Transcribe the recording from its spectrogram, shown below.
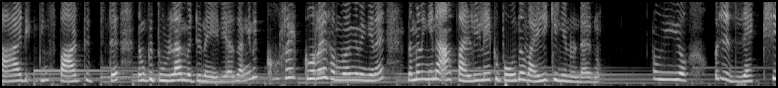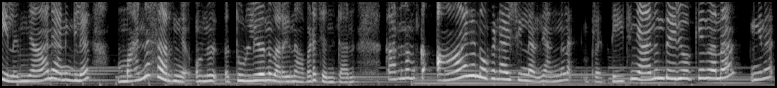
പാടി മീൻസ് പാട്ടിട്ടിട്ട് നമുക്ക് തുള്ളാൻ പറ്റുന്ന ഏരിയാസ് അങ്ങനെ കുറേ കുറേ സംഭവങ്ങൾ ഇങ്ങനെ നമ്മളിങ്ങനെ ആ പള്ളിയിലേക്ക് പോകുന്ന വഴിക്ക് ഇങ്ങനെ ഉണ്ടായിരുന്നു. അയ്യോ ഒരു രക്ഷയില്ല. ഞാനാണെങ്കിൽ മനസ്സറിഞ്ഞ് ഒന്ന് തുള്ളിയോ എന്ന് പറയുന്ന അവിടെ ചെന്നിട്ടാണ്. കാരണം നമുക്ക് ആരും നോക്കേണ്ട ആവശ്യമില്ല. ഞങ്ങൾ പ്രത്യേകിച്ച് ഞാനും തരും ഒക്കെ എന്ന് പറഞ്ഞാൽ ഇങ്ങനെ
